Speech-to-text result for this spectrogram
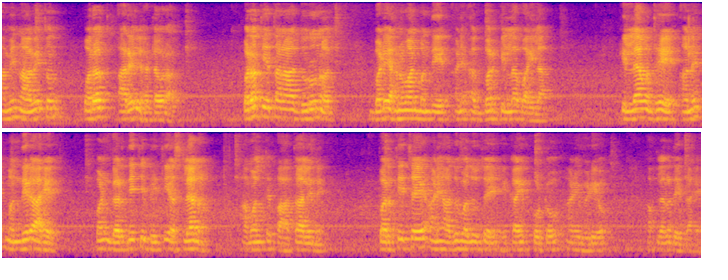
आम्ही नावेतून परत आरेल घाटावर आलो. परत येताना दुरूनच बडे हनुमान मंदिर आणि अकबर किल्ला पाहिला. किल्ल्यामध्ये अनेक मंदिरं आहेत पण गर्दीची भीती असल्यानं आम्हाला ते पाहता आले नाही. परतीचे आणि आजूबाजूचे हे काही फोटो आणि व्हिडिओ आपल्याला देत आहे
